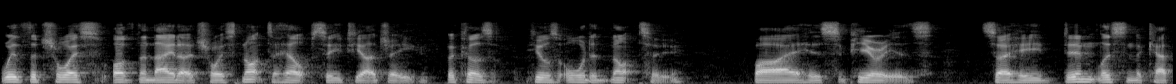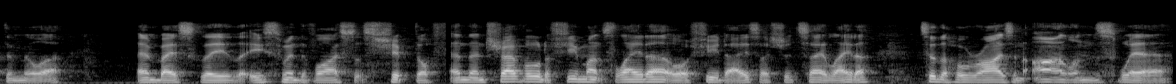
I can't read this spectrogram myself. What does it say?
with the choice of the NATO choice not to help CTRG because he was ordered not to by his superiors. So he didn't listen to Captain Miller and basically the Eastwind device was shipped off and then traveled a few months later, or a few days, I should say, later, to the Horizon Islands where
